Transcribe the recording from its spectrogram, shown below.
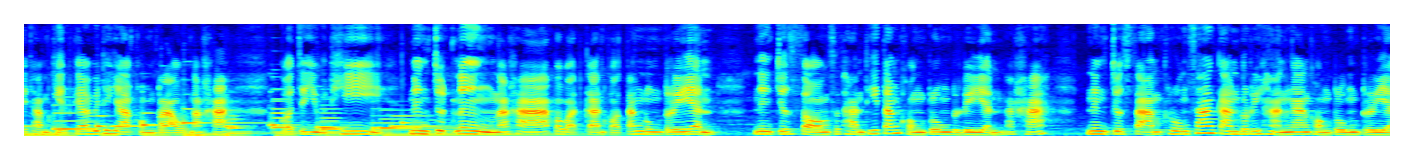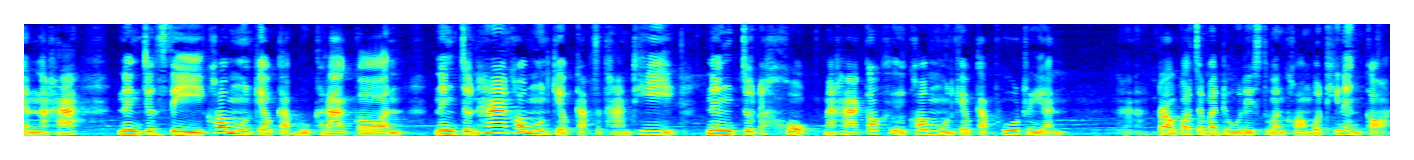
ติธรรมเกียรติแก้ววิทยาของเรานะคะ ก็จะอยู่ที่ 1.1 นะคะ ประวัติการก่อตั้งโรงเรียน 1.2 สถานที่ตั้งของโรงเรียนนะคะ 1.3 โครงสร้างการบริหารงานของโรงเรียนนะคะ 1.4 ข้อมูลเกี่ยวกับบุคลากร 1.5 ข้อมูลเกี่ยวกับสถานที่ 1.6 นะคะ ก็คือข้อมูลเกี่ยวกับผู้เรียน เราก็จะมาดูในส่วนของบทที่ 1 ก่อน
